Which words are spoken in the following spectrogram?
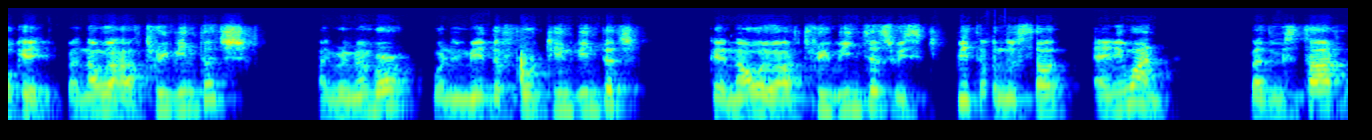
okay, but now we have three vintage. I remember when we made the 14 vintage, okay, now we have three winters, we skip it and we sell anyone. But we start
